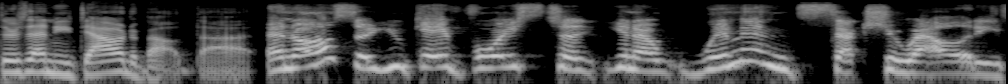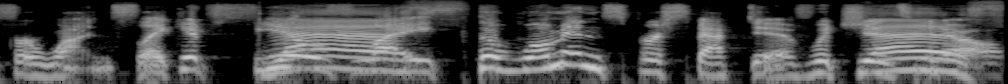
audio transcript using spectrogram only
there's any doubt about that. And also, you gave voice to, you know, women's sexuality for once. Like, it feels Yes. like the woman's perspective, which is, you know,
